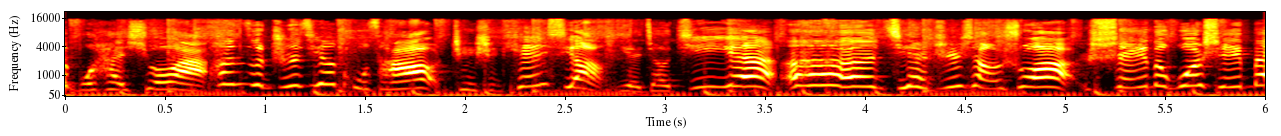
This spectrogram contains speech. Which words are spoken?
也不害羞啊，喷子直接。吐槽，这是天性，也叫基因。呃，姐只想说，谁的锅谁背，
